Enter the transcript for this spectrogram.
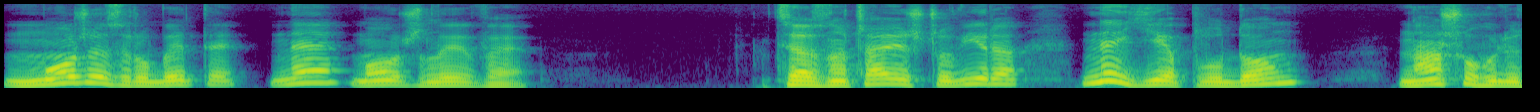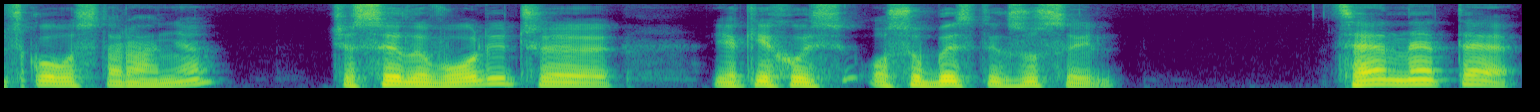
може зробити неможливе. Це означає, що віра не є плодом нашого людського старання, чи сили волі, чи якихось особистих зусиль. Це не те,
